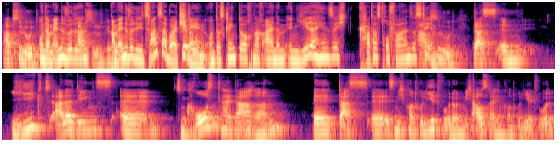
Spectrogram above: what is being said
Absolut. Und am Ende würde dann, Absolut, genau. am Ende würde die Zwangsarbeit genau. stehen. Und das klingt doch nach einem in jeder Hinsicht katastrophalen System. Absolut. Das ähm, liegt allerdings äh, zum großen Teil daran, äh, dass äh, es nicht kontrolliert wurde und nicht ausreichend kontrolliert wurde.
